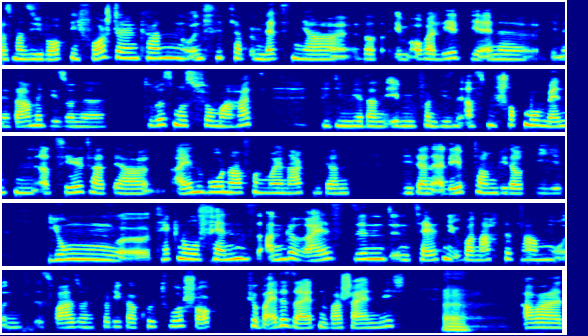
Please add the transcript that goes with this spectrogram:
was man sich überhaupt nicht vorstellen kann. Und ich habe im letzten Jahr dort eben auch erlebt, wie eine, wie eine Dame, die so eine Tourismusfirma hat, wie die mir dann eben von diesen ersten Schockmomenten erzählt hat, der Einwohner von Moynak, die dann, die dann erlebt haben, wie dort die jungen äh, Techno-Fans angereist sind, in Zelten übernachtet haben und es war so ein völliger Kulturschock für beide Seiten wahrscheinlich. Ja. Aber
